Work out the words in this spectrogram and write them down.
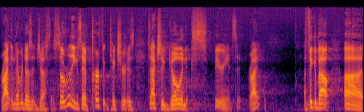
right? It never does it justice. So, really, you can say a perfect picture is to actually go and experience it, right? I think about uh,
